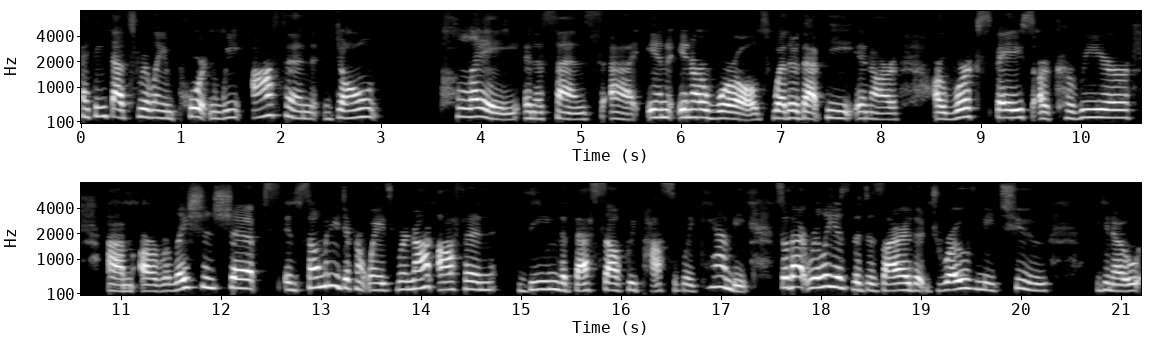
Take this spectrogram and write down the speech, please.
I think that's really important. We often don't play in a sense uh, in in our worlds whether that be in our our workspace our career um, our relationships in so many different ways we're not often being the best self we possibly can be so that really is the desire that drove me to you know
